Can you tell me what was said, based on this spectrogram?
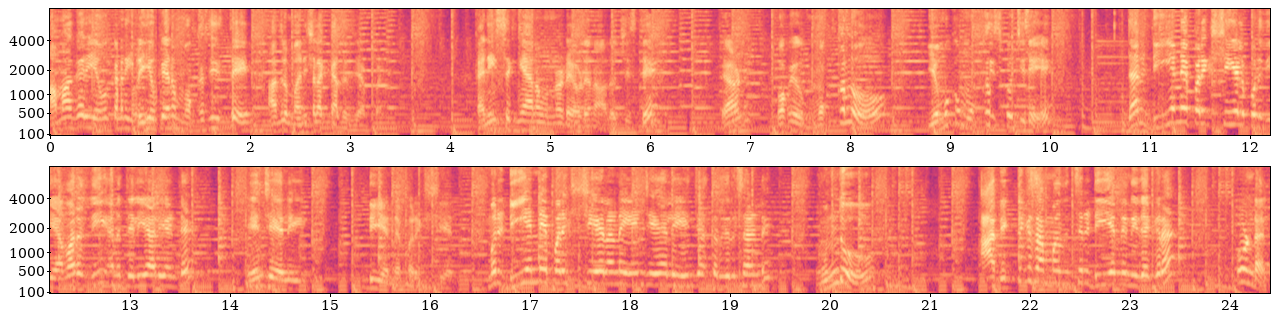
అమ్మగారి ఎముక అని ఎముకైనా మొక్క తీస్తే అందులో మనిషిలా కథ చెప్పండి. కనీస జ్ఞానం ఉన్నాడు ఎవడైనా ఆలోచిస్తే ఏమండి? ఒక మొక్కలో ఎముక మొక్క తీసుకొచ్చితే దాని డిఎన్ఏ పరీక్ష చేయాలి పోనీ ఇది ఎవరిది అని తెలియాలి అంటే ఏం చేయాలి? డిఎన్ఏ పరీక్ష చేయాలి. మరి డిఎన్ఏ పరీక్ష చేయాలన్నా ఏం చేయాలి? ఏం చేస్తారు తెలుసా అండి? ముందు ఆ వ్యక్తికి సంబంధించిన డిఎన్ఏ నీ దగ్గర ఉండాలి.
